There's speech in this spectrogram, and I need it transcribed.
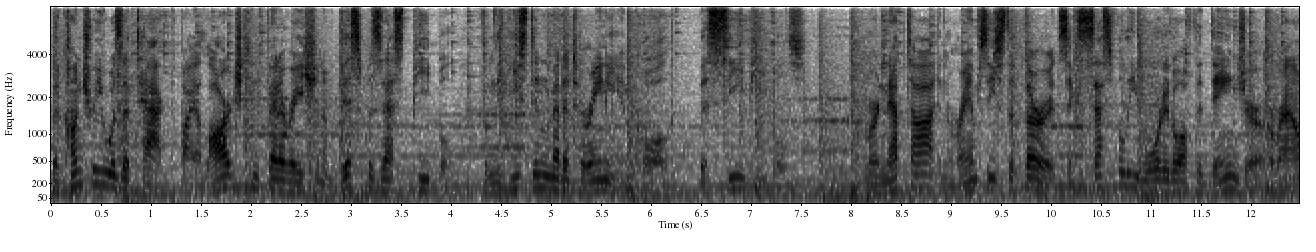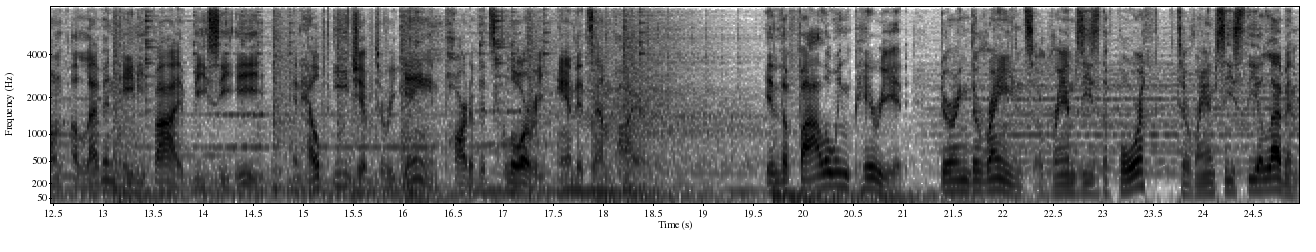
the country was attacked by a large confederation of dispossessed people from the eastern Mediterranean called the Sea Peoples. Merneptah and Ramses III successfully warded off the danger around 1185 BCE and helped Egypt to regain part of its glory and its empire. In the following period, during the reigns of Ramses IV to Ramses XI,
